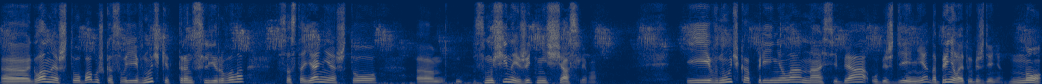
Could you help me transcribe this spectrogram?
Э, главное, что бабушка своей внучке транслировала состояние, что э, с мужчиной жить несчастливо. И внучка приняла на себя убеждение, да, приняла это убеждение, но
